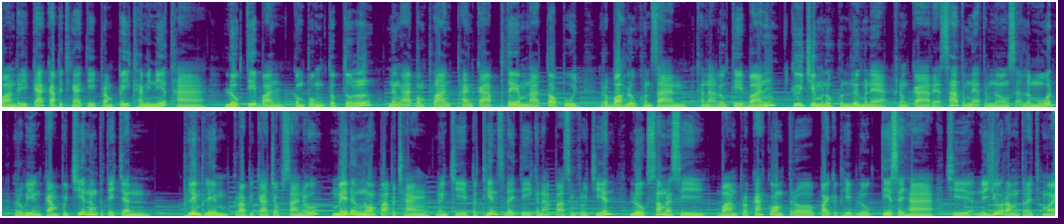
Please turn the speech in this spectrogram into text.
បានរាយការណ៍កាលពីថ្ងៃទី7ខែមីនាថាលោកទាបាញ់កំពុងទប់ទល់និងអាចបំផ្លាញផែនការផ្ទេរអំណាចតពូជរបស់លោកហ៊ុនសានខណៈលោកទាបាញ់គឺជាមនុស្សគន្លឹះម្នាក់ក្នុងការរក្សាទំនាក់ទំនងស្អិតល្មួតរវាងកម្ពុជានិងប្រទេសចិន ភ្លាមភ្លាមក្រោយពីការចុះផ្សាយនោះមេដឹកនាំបកប្រឆាំងនិងជាប្រធានស្ដីទីគណៈបកសង្គ្រោះជាតិលោកសំរាស៊ីបានប្រកាសគាំទ្របេក្ខភាពលោកទាសីហា ជានាយករដ្ឋមន្ត្រីថ្មី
